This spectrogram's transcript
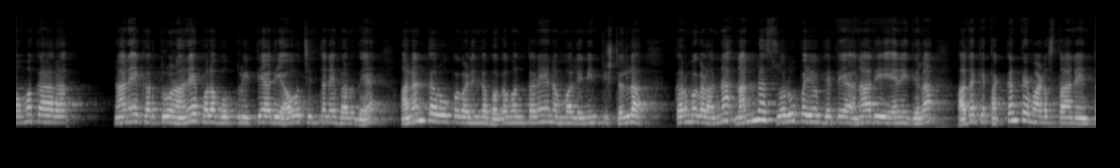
ಮಮಕಾರ, ನಾನೇ ಕರ್ತೃ, ನಾನೇ ಫಲಭೋಕ್ತೃ ಇತ್ಯಾದಿ ಯಾವ ಚಿಂತನೆ ಬರದೆ ಅನಂತ ರೂಪಗಳಿಂದ ಭಗವಂತನೇ ನಮ್ಮಲ್ಲಿ ನಿಂತಿಷ್ಟೆಲ್ಲ ಕರ್ಮಗಳನ್ನು ನನ್ನ ಸ್ವರೂಪ ಯೋಗ್ಯತೆ ಅನಾದಿ ಏನಿದೆಯಲ್ಲ ಅದಕ್ಕೆ ತಕ್ಕಂತೆ ಮಾಡಿಸ್ತಾನೆ ಅಂತ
